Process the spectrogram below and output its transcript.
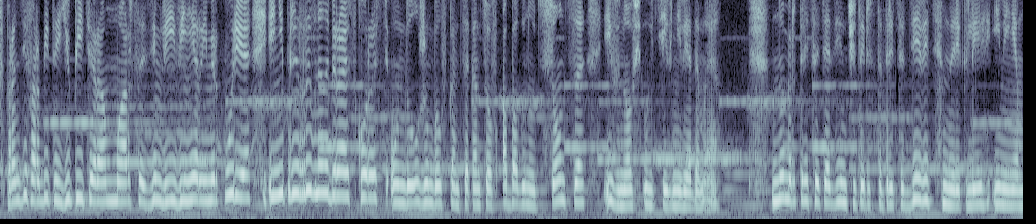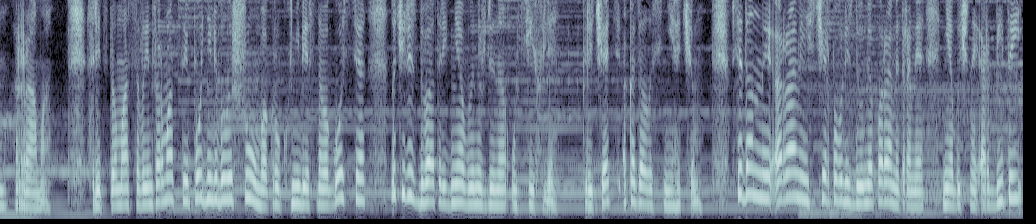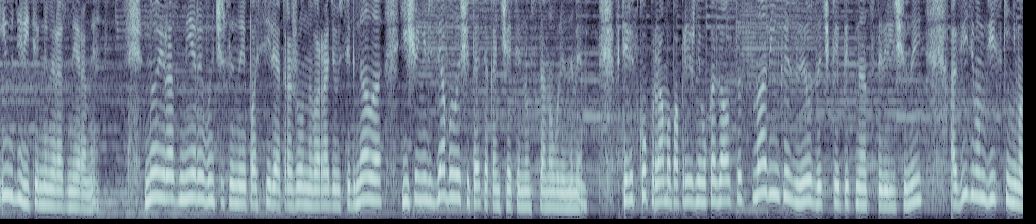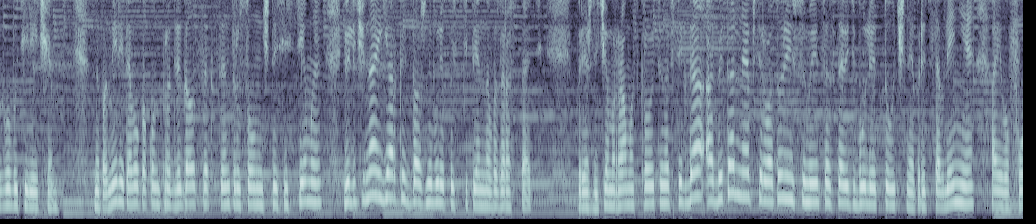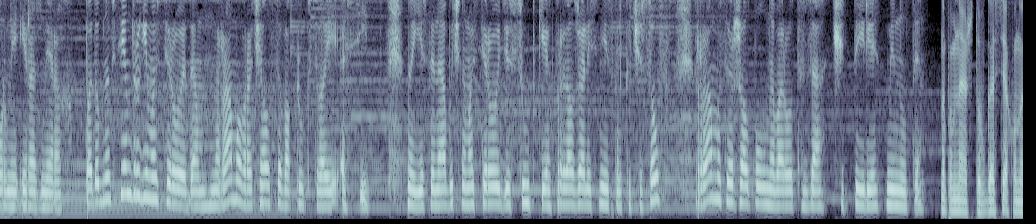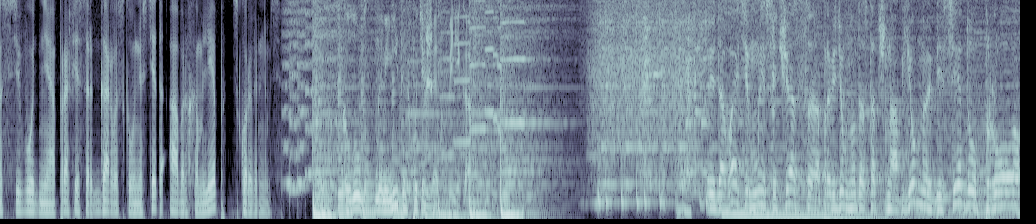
Пронзив орбиты Юпитера, Марса, Земли, Венеры и Меркурия и непрерывно набирая скорость, он должен был в конце концов обогнуть Солнце и вновь уйти в неведомое. Номер 31439 нарекли именем Рама. Средства массовой информации подняли было шум вокруг небесного гостя, но через 2-3 дня вынужденно утихли. Кричать оказалось не о чем. Все данные о раме исчерпывались двумя параметрами – необычной орбитой и удивительными размерами – но и размеры, вычисленные по силе отраженного радиосигнала, еще нельзя было считать окончательно установленными. В телескоп Рама по-прежнему казался слабенькой звездочкой 15 величины, о видимом диске не могло быть и речи. Но по мере того, как он продвигался к центру Солнечной системы, величина и яркость должны были постепенно возрастать. Прежде чем Рама скроется навсегда, орбитальные обсерватории сумеют составить более точное представление о его форме и размерах. Подобно всем другим астероидам, Рама вращался вокруг своей оси. Но если на обычном астероиде сутки продолжались несколько часов, Рама совершал полный оборот за 4 минуты. Напоминаю, что в гостях у нас сегодня профессор Гарвардского университета Абрахам Леп. Скоро вернемся. Клуб знаменитых путешественников. И давайте мы сейчас э, проведем ну, достаточно объемную беседу про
